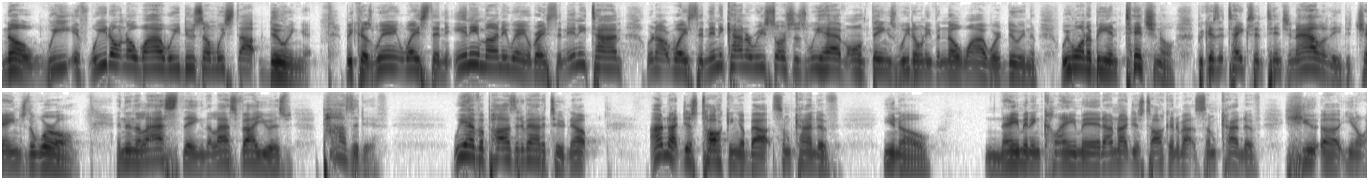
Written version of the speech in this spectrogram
No, we if we don't know why we do something, we stop doing it. Because we ain't wasting any money, we ain't wasting any time, we're not wasting any kind of resources we have on things we don't even know why we're doing them. We want to be intentional because it takes intentionality to change the world. And then the last thing, the last value is positive. We have a positive attitude. Now, I'm not just talking about some kind of, you know, name it and claim it. I'm not just talking about some kind of, uh, you know,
